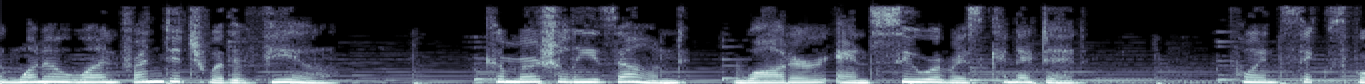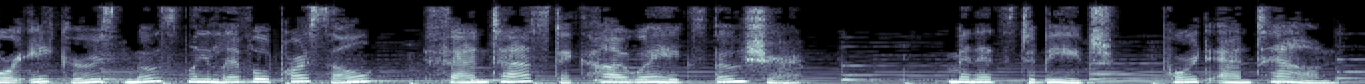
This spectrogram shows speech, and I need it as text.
101 frontage with a view. Commercially zoned, water and sewer is connected. 0.64 acres mostly level parcel, fantastic highway exposure. Minutes to beach, port and town.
